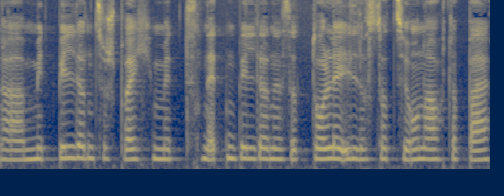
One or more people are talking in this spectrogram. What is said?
äh, mit Bildern zu sprechen, mit netten Bildern, ist eine tolle Illustration auch dabei.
